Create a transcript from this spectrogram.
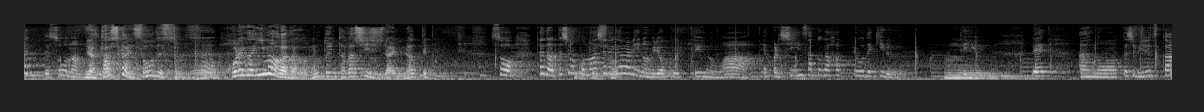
えてそうなんいですよ。や確かにそうですよね。これが今がだから本当に正しい時代になってくるそうただ私はコマーシャルギャラリーの魅力っていうのはやっぱり新作が発表できるっていう。うん。であの私美術館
